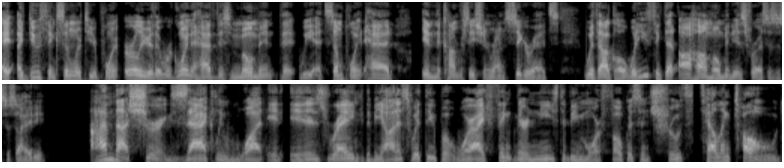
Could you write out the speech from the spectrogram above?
I, I do think, similar to your point earlier, that we're going to have this moment that we at some point had in the conversation around cigarettes with alcohol. What do you think that aha moment is for us as a society? I'm not sure exactly what it is, Ray, to be honest with you, but where I think there needs to be more focus and truth telling told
